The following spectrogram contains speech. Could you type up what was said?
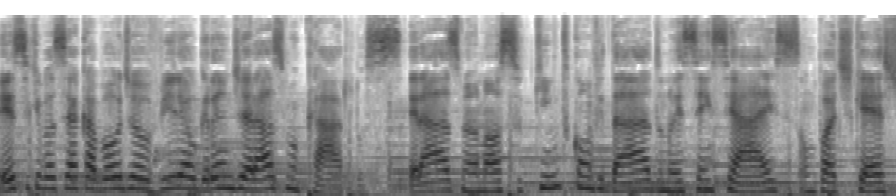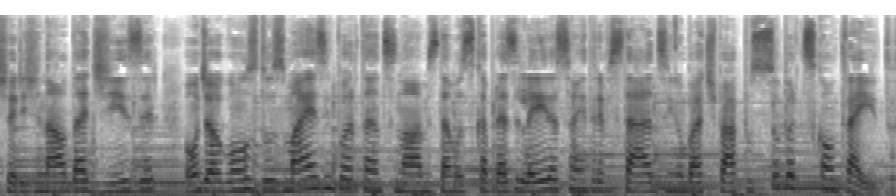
Esse que você acabou de ouvir é o grande Erasmo Carlos. Erasmo é o nosso quinto convidado no Essenciais, um podcast original da Deezer, onde alguns dos mais importantes nomes da música brasileira são entrevistados em um bate-papo super descontraído.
